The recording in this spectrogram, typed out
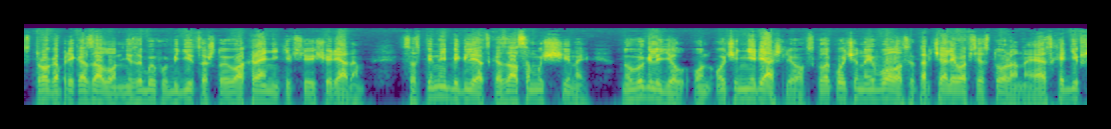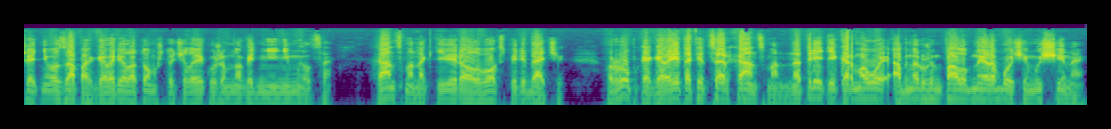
строго приказал он, не забыв убедиться, что его охранники все еще рядом. Со спины беглец казался мужчиной, но выглядел он очень неряшливо, всклокоченные волосы торчали во все стороны, а исходивший от него запах говорил о том, что человек уже много дней не мылся. Хансман активировал ВОКС-передатчик. «Рубка», — говорит офицер Хансман, — «на третьей кормовой обнаружен палубный рабочий мужчина»,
